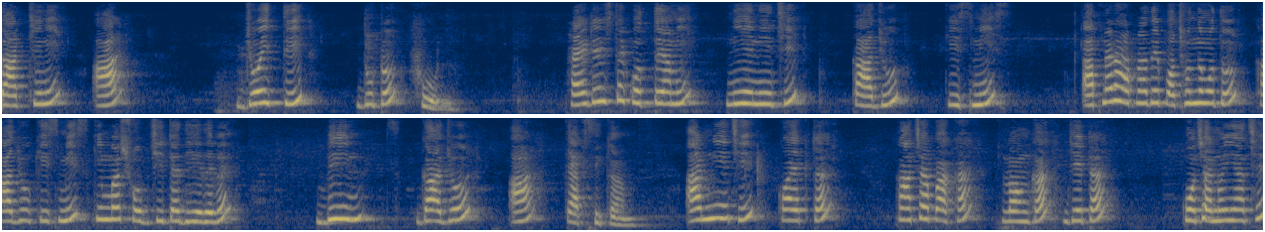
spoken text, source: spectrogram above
দারচিনি আর জৈত্রীর দুটো ফুল। ফ্রাইড রাইসটা করতে আমি নিয়ে নিয়েছি কাজু কিশমিশ আপনারা আপনাদের পছন্দ মতো কাজু কিশমিশ কিংবা সবজিটা দিয়ে দেবেন। বিনস গাজর আর ক্যাপসিকাম। আর নিয়েছি কয়েকটা কাঁচা পাকা লঙ্কা, যেটা কোচানোই আছে।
